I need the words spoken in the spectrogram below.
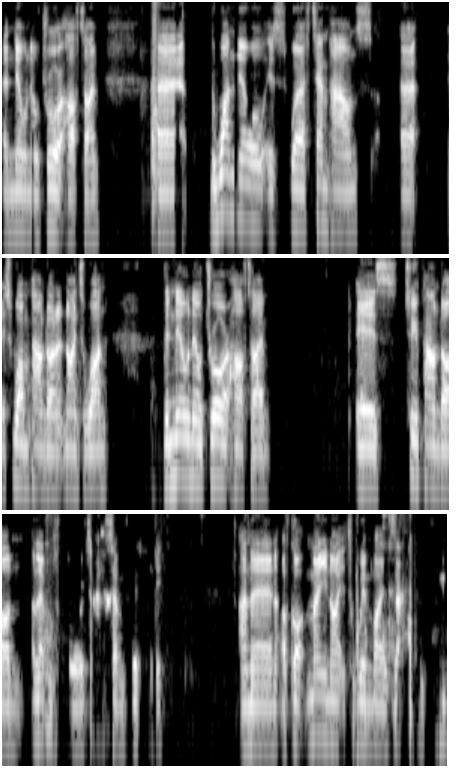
a nil-nil draw at half-time. Uh, the one 0 is worth ten pounds. Uh, it's one pound on at nine to one. The nil-nil draw at half-time is two pound on eleven to four, return to seven fifty. And then I've got Man United to win by exactly two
